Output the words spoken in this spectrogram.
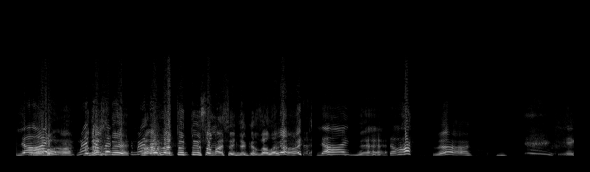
Лягай. Ага, Ми Подожди, тебе- ми Главное, тут ти сама сьогодні казала, лягай. Лягай. Не, Давай. лягай. Е,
